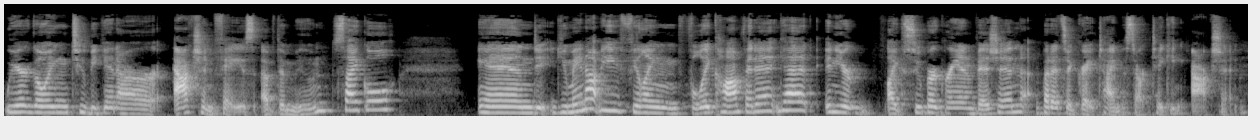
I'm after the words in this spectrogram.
we are going to begin our action phase of the moon cycle. And you may not be feeling fully confident yet in your like super grand vision, but it's a great time to start taking action.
